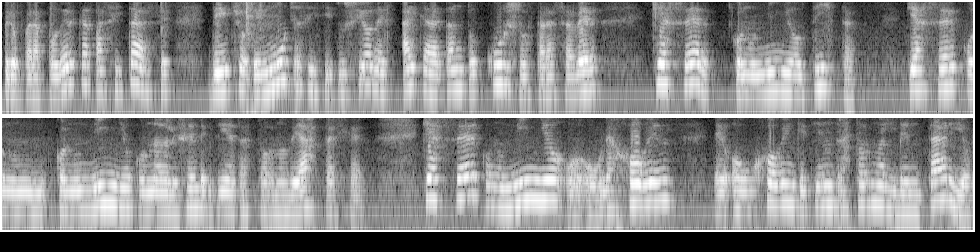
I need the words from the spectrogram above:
pero para poder capacitarse, de hecho en muchas instituciones hay cada tanto cursos para saber qué hacer con un niño autista, qué hacer con un, con un niño, con un adolescente que tiene trastorno de Asperger, qué hacer con un niño o, una joven eh, o un joven que tiene un trastorno alimentario.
